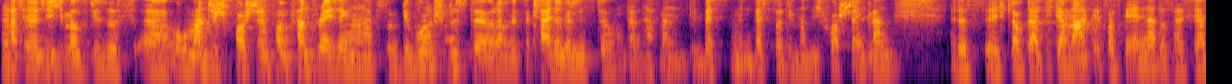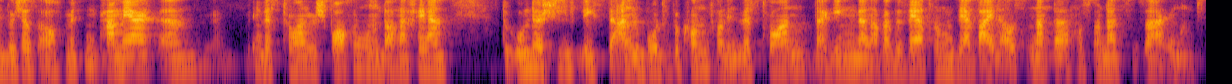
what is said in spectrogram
man hat ja natürlich immer so dieses äh, romantische Vorstellung vom Fundraising. Man hat so die Wunschliste oder mit eine kleinere Liste und dann hat man den besten Investor, den man sich vorstellen kann. Das, ich glaube, da hat sich der Markt etwas geändert. Das heißt, wir haben durchaus auch mit ein paar mehr äh, Investoren gesprochen und auch nachher unterschiedlichste Angebote bekommen von Investoren. Da gingen dann aber Bewertungen sehr weit auseinander, muss man dazu sagen. Und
